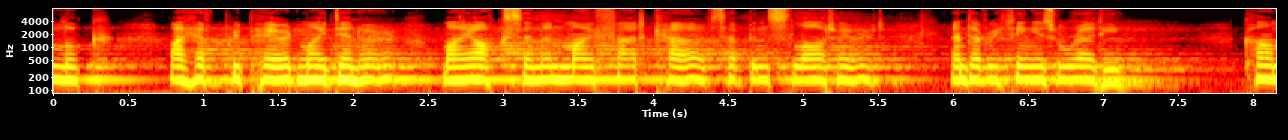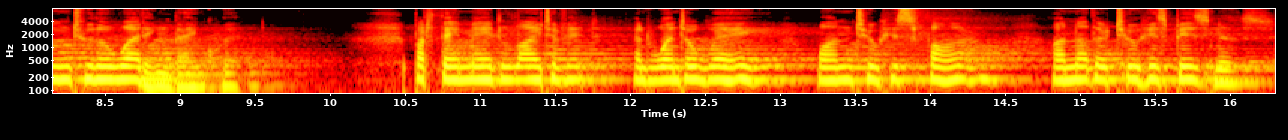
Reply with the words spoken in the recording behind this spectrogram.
Look, I have prepared my dinner, my oxen and my fat calves have been slaughtered, and everything is ready. Come to the wedding banquet. But they made light of it and went away, one to his farm, another to his business,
